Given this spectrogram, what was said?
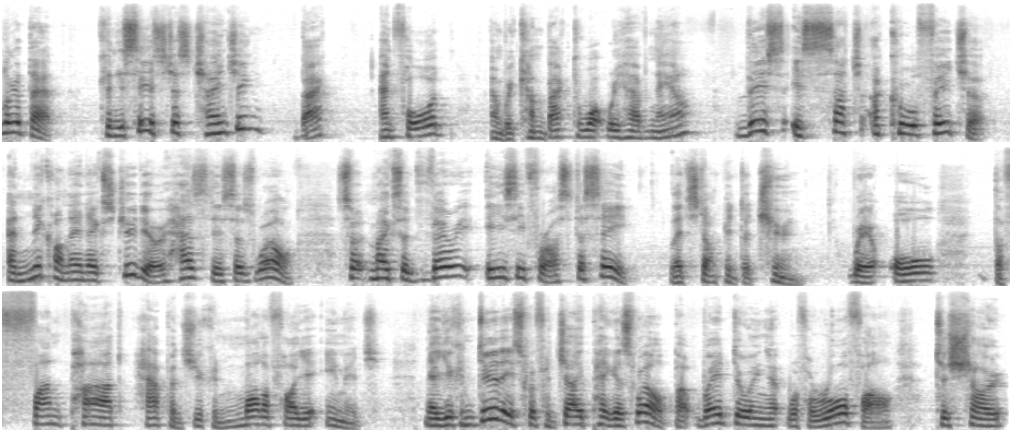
look at that. Can you see it's just changing back and forward and we come back to what we have now, this is such a cool feature and Nikon NX Studio has this as well. So it makes it very easy for us to see. Let's jump into Tune, where all the fun part happens. You can modify your image. Now you can do this with a JPEG as well, but we're doing it with a RAW file to show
